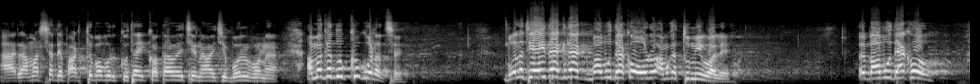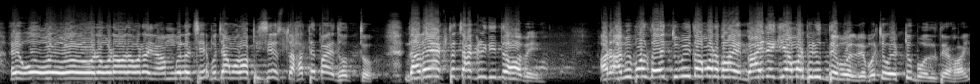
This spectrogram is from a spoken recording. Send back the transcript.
আর আমার সাথে পার্থবাবুর কোথায় কথা হয়েছে, না হয়েছে বলব না। আমাকে দুঃখ করেছে। বলেছে, এই দেখ দেখ, বাবু, দেখো, ওর আমাকে তুমি বলে। ওই বাবু দেখো। ওরা ওরা নাম বলেছে, বলছে আমার অফিসে হাতে পায়ে ধরতো। দাদা, একটা চাকরি দিতে হবে। আর আমি বলতো, "এই তুমি তো আমার বাই- বাইরে গিয়ে আমার বিরুদ্ধে বলবে। বলছে, ও একটু বলতে হয়।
